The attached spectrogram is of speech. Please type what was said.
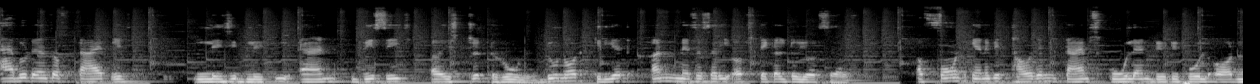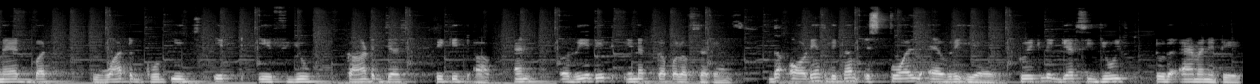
Abundance of type is legibility and this is a strict rule. Do not create unnecessary obstacle to yourself. A font can be thousand times cool and beautiful or ornate but what good is it if you can't just pick it up and read it in a couple of seconds? The audience becomes spoiled every year, quickly gets used to the amenities.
